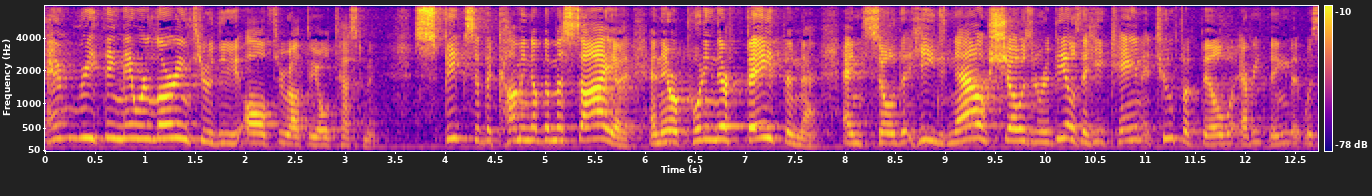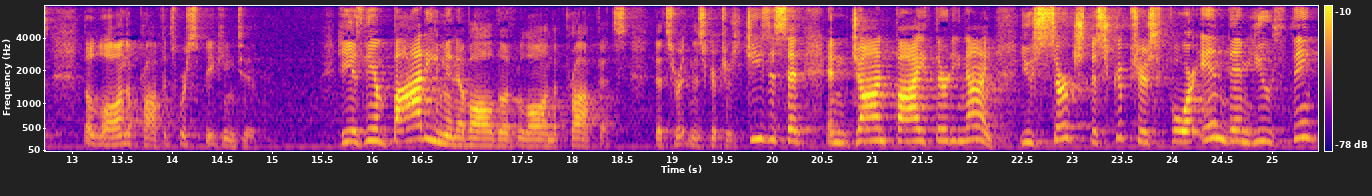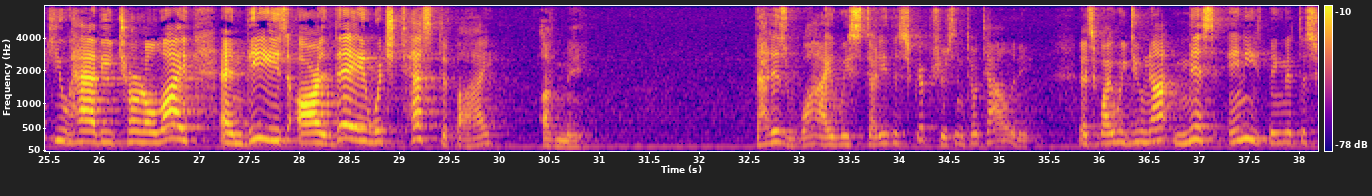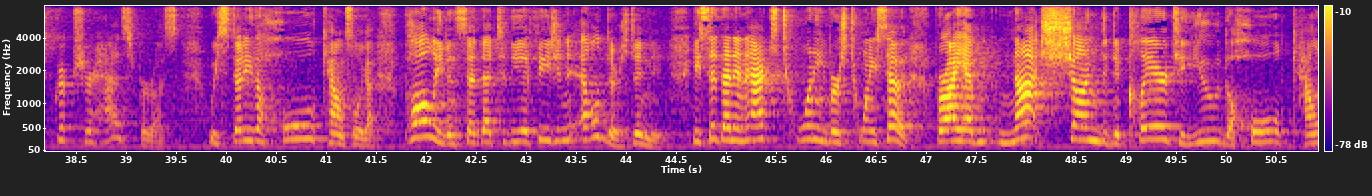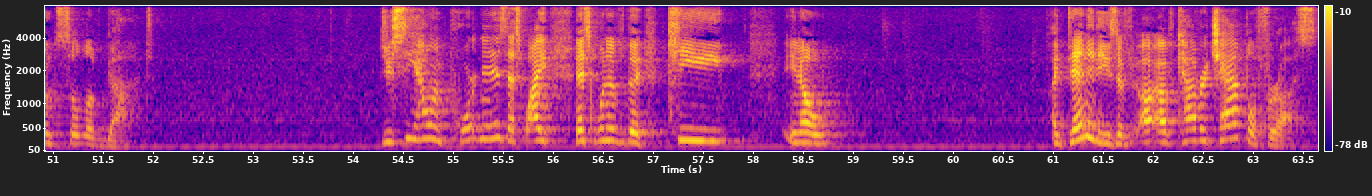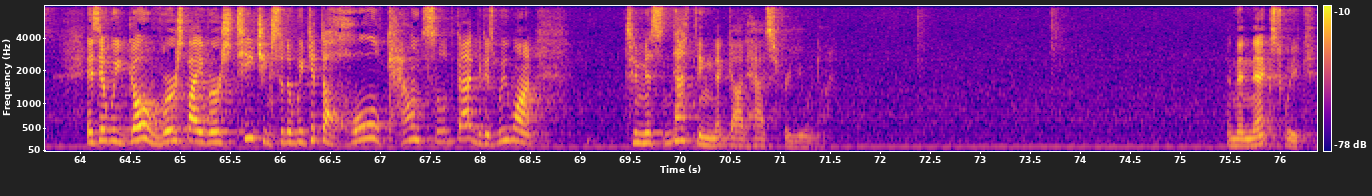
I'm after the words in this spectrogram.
Everything they were learning through the, all throughout the Old Testament speaks of the coming of the Messiah, and they were putting their faith in that. And so that he now shows and reveals that he came to fulfill what everything that was the law and the prophets were speaking to. He is the embodiment of all the law and the prophets that's written in the scriptures. Jesus said in John 5 39, You search the scriptures, for in them you think you have eternal life, and these are they which testify of me. That is why we study the scriptures in totality. That's why we do not miss anything that the scripture has for us. We study the whole counsel of God. Paul even said that to the Ephesian elders, didn't he? He said that in Acts 20, verse 27 For I have not shunned to declare to you the whole counsel of God. Do you see how important it is? That's why that's one of the key, you know, identities of, of Calvary Chapel for us is that we go verse by verse teaching so that we get the whole counsel of God because we want to miss nothing that God has for you and I. And then next week,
